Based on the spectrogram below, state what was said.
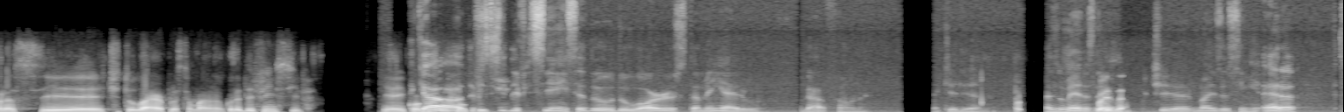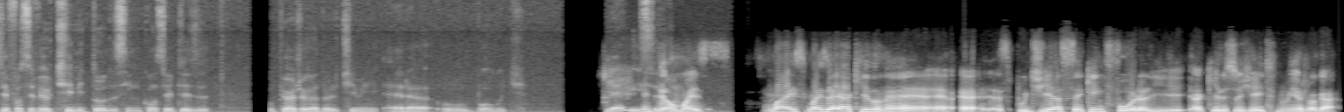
para ser titular, para ser uma âncora defensiva. E aí, qual é que a defici deficiência do, do Warriors também era o garrafão, né? Aquele ano. Mais ou menos, né? Pois é. Mas assim, era. Se fosse ver o time todo, assim, com certeza o pior jogador do time era o Bogut. E é isso. Então, tipo... mas. Mas, mas é aquilo, né? É, é, é, podia ser quem for ali. Aquele sujeito não ia jogar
